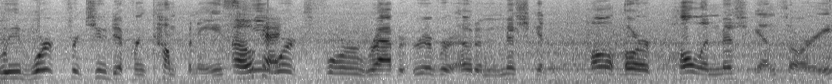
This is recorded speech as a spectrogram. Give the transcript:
we work for two different companies. Okay. He works for Rabbit River out of Michigan, or Holland, Michigan. Sorry.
